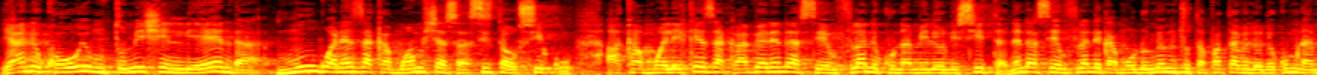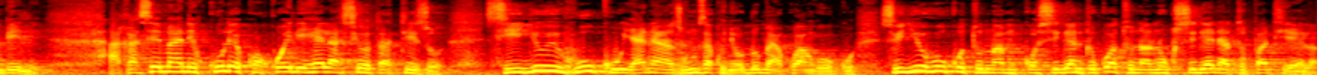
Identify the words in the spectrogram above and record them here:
Yaani kwa huyu mtumishi nilienda mungu anaweza akamwamsha saa sita usiku akamwelekeza akaambia nenda sehemu fulani kuna milioni sita. Nenda sehemu fulani kamhudumia mtu utapata milioni kumi na mbili. Akasema yani kule kwa kweli hela sio tatizo. Sijui huku yani anazungumza kwenye huduma ya kwangu huku sijui huku tuna mkosi gani tulikuwa tuna nuksi gani hatupati hela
